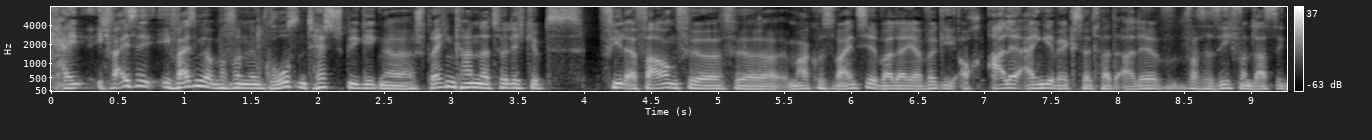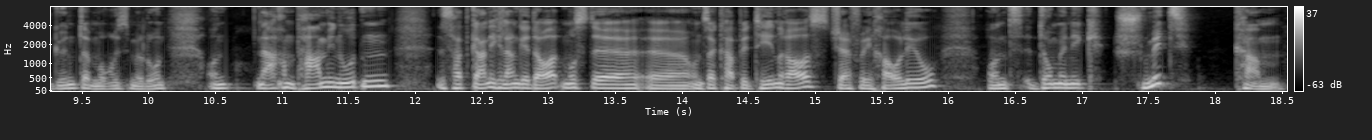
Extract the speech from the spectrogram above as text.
kein, ich weiß nicht, ich weiß nicht, ob man von einem großen Testspielgegner sprechen kann. Natürlich gibt es viel Erfahrung für, für Markus Weinz hier, weil er ja wirklich auch alle eingewechselt hat, alle, was er sich von Lasse Günther, Maurice Melon. Und nach ein paar Minuten, es hat gar nicht lange gedauert, musste äh, unser Kapitän raus, Jeffrey Chaulio, und Dominik Schmidt kam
